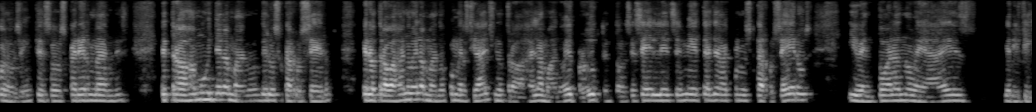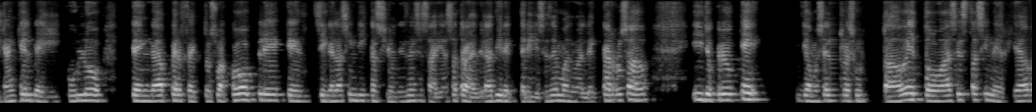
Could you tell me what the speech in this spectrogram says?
conocen, que es Oscar Hernández, que trabaja muy de la mano de los carroceros, pero trabaja no de la mano comercial, sino trabaja de la mano del producto. Entonces él se mete allá con los carroceros y ven todas las novedades, verifican que el vehículo tenga perfecto su acople, que siga las indicaciones necesarias a través de las directrices del manual de carrozado. Y yo creo que, digamos, el resultado de todas estas sinergias,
